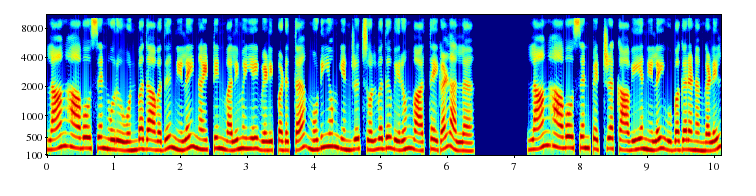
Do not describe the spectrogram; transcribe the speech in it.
லாங் ஹாவோசன் ஒரு ஒன்பதாவது நிலை நைட்டின் வலிமையை வெளிப்படுத்த முடியும் என்று சொல்வது வெறும் வார்த்தைகள் அல்ல. லாங்ஹாவோசன் பெற்ற காவிய நிலை உபகரணங்களில்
